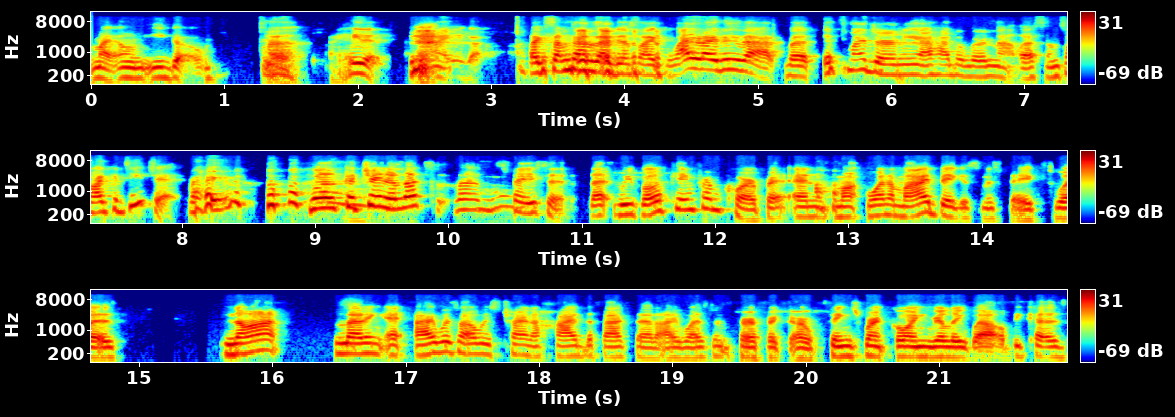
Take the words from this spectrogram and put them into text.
my own ego. Ugh, I hate it. I hate my ego. Like sometimes I just like, why did I do that? But it's my journey. I had to learn that lesson so I could teach it, right? Well, Katrina, let's let's face it, that we both came from corporate and my, one of my biggest mistakes was not letting it, I was always trying to hide the fact that I wasn't perfect or things weren't going really well because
